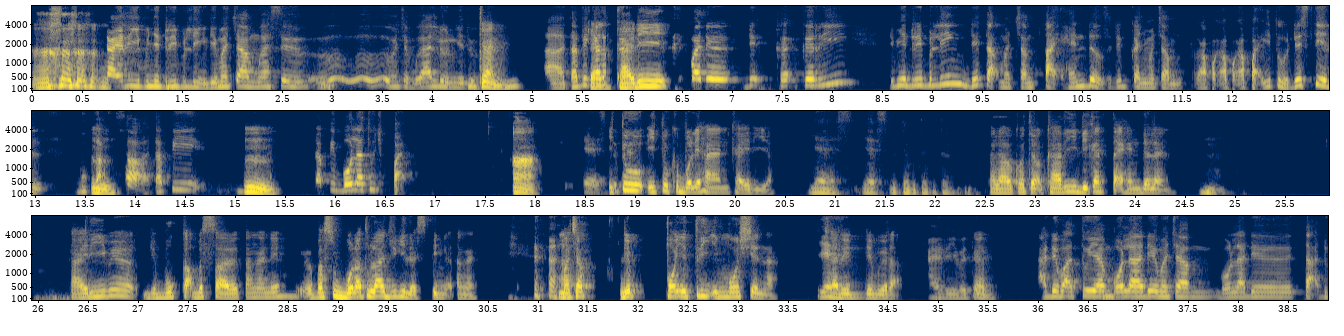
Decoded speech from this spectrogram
Kyrie punya dribbling dia macam rasa uh, uh, uh, macam beralun gitu. kan? Ah tapi kalau Kan? Kyrie kepada dia, Ke- Curry dia punya dribbling dia tak macam tight handles dia bukan macam rapat-rapat-rapat gitu dia still buka Hmm. besar tapi hmm. tapi bola tu cepat Ah, yes itu itu kebolehan Kyrie lah. yes yes betul betul betul Kalau kau tengok Kyrie dia kan tight handle kan. hmm. Kyrie punya dia buka besar dia tangan dia. Lepas tu bola tu laju gila spin kat tangan. Macam dia poetry in motion lah yes cara dia bergerak. Kyrie betul Kan? ada waktu yang bola dia macam bola dia tak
